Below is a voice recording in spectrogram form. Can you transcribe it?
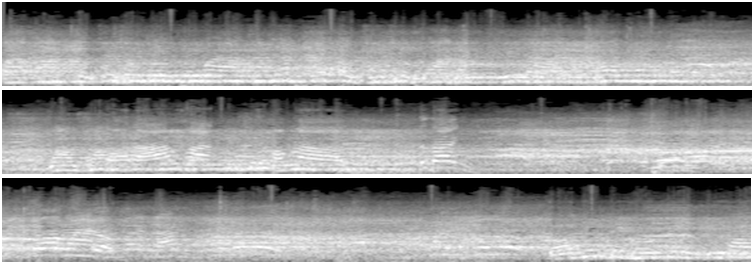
Và ban tổ chức trung ương thứ ba thứ nhất các đồng chí trưởng đoàn chú ý là không vào sau quả đá phạt bóng là đức anh. Quá nguy hiểm có những tình huống gì chúng ta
